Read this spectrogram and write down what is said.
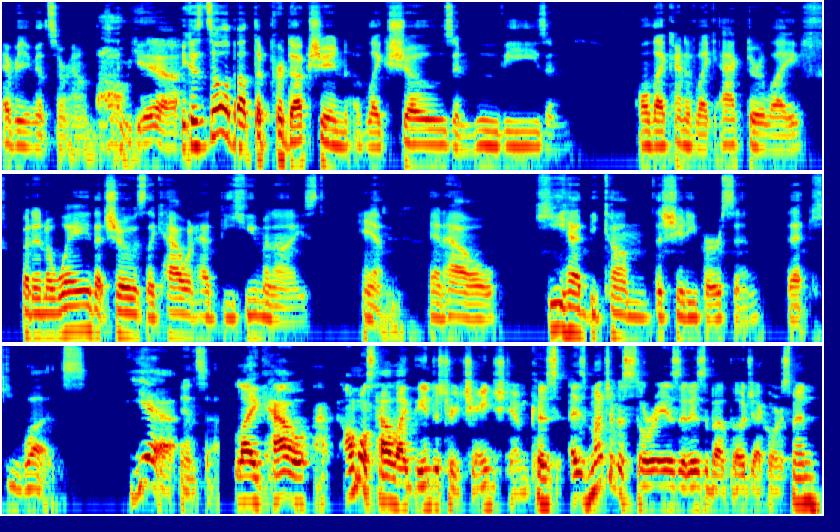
everything that surrounds. it. oh yeah because it's all about the production of like shows and movies and all that kind of like actor life, but in a way that shows like how it had dehumanized him and how he had become the shitty person that he was. Yeah. And so like how almost how like the industry changed him because as much of a story as it is about bojack horseman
